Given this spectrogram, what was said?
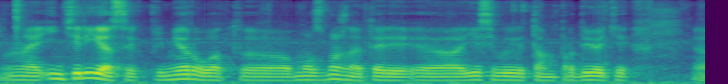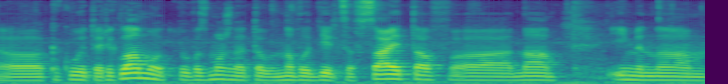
интересы. К примеру, вот, э, возможно, это э, если вы там продаете какую-то рекламу, то, возможно, это на владельцев сайтов, э, на именно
